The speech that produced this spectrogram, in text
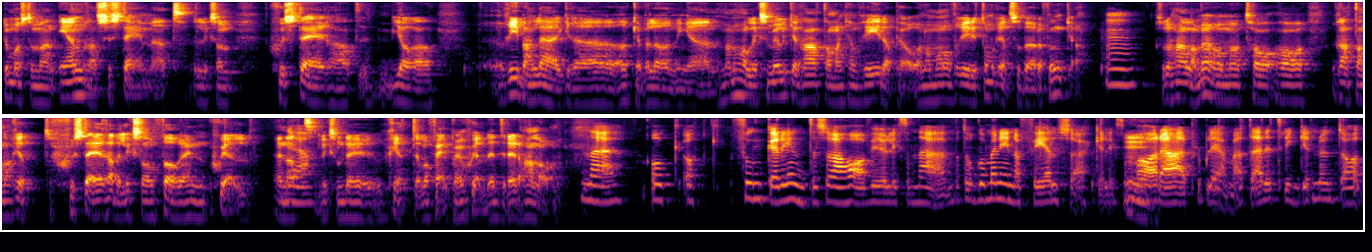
Då måste man ändra systemet, liksom justera, att göra ribban lägre, öka belöningen. Man har liksom olika rattar man kan vrida på och när man har vridit dem rätt så börjar det funka. Så det handlar mer om att ha, ha rattarna rätt justerade liksom för en själv. Än att Ja. liksom det är rätt eller fel på en själv. Det är inte det det handlar om. nej. Och, och funkar det inte så har vi ju liksom det här, då går man in och felsöker liksom. Mm. Vad är problemet? Är det triggern du inte har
